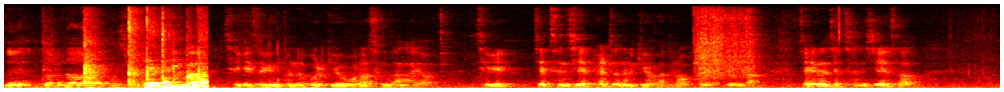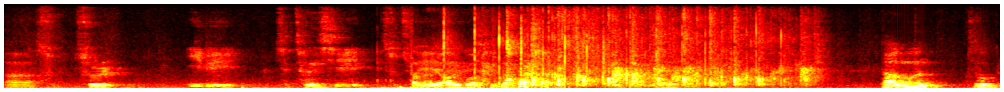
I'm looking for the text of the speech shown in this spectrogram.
네, 감사합니다. 대표님과 세계적인 글로벌 기업으로 성장하여 세계 제천시의 발전을 기여하도록 하겠습니다. 저희는 제천시에서 어, 수출 1위 제천시 수출. 아, 예, 아유, 고맙습니다. 다음은 쭉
